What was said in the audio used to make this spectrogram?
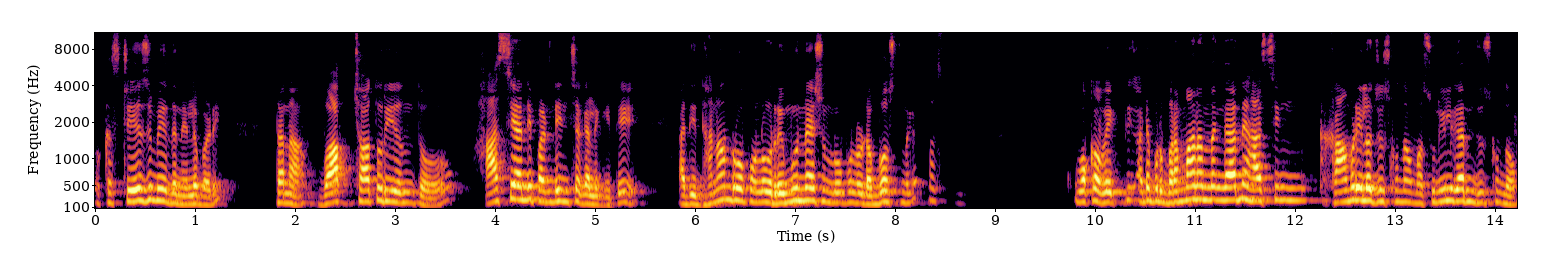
ఒక స్టేజ్ మీద నిలబడి తన వాక్చాతుర్యంతో హాస్యాన్ని పండించగలిగితే అది ధనం రూపంలో రెమ్యునేషన్ రూపంలో డబ్బు వస్తుందిగా? వస్తుంది. ఒక వ్యక్తి అంటే ఇప్పుడు బ్రహ్మానందం గారిని హాస్యం కామెడీలో చూసుకుందాం మా సునీల్ గారిని చూసుకుందాం.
